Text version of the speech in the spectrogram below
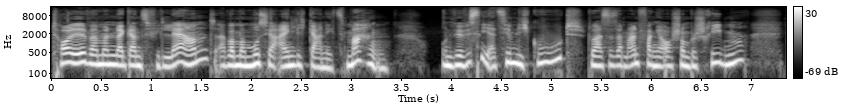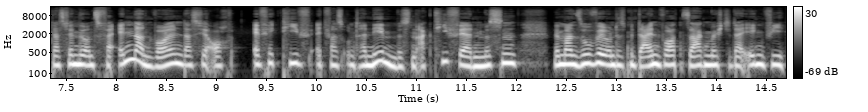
toll, weil man da ganz viel lernt, aber man muss ja eigentlich gar nichts machen. Und wir wissen ja ziemlich gut, du hast es am Anfang ja auch schon beschrieben, dass wenn wir uns verändern wollen, dass wir auch effektiv etwas unternehmen müssen, aktiv werden müssen, wenn man so will und es mit deinen Worten sagen möchte, da irgendwie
